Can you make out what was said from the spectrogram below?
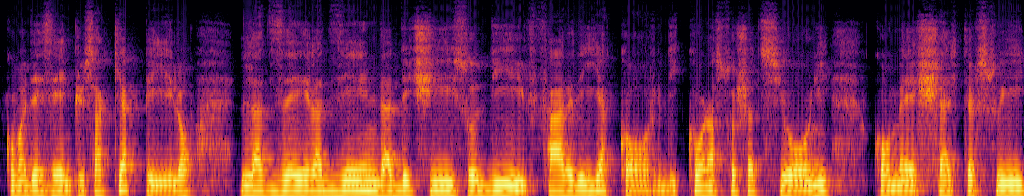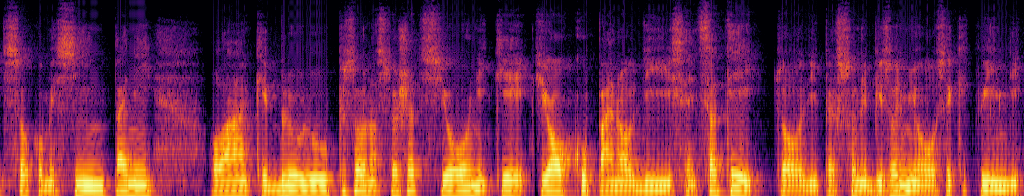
come ad esempio i sacchi a pelo, l'azienda ha deciso di fare degli accordi con associazioni come Shelter Suites o come Simpani o anche Blue Loop sono associazioni che si occupano di senza tetto, di persone bisognose che quindi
